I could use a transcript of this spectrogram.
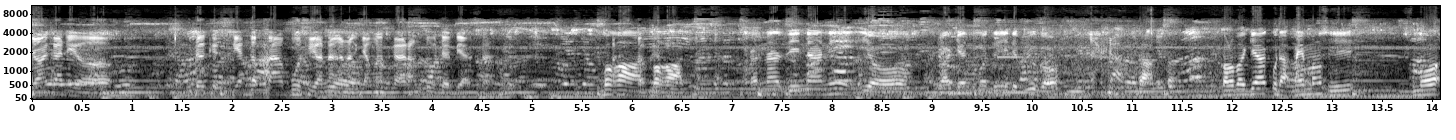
Jangan kan ya udah dianggap tabu sih anak-anak zaman sekarang tuh udah biasa. bakat bakat Karena zina nih yo bagian mood hidup juga. Nggak. kalau bagi aku dak memang sih semua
